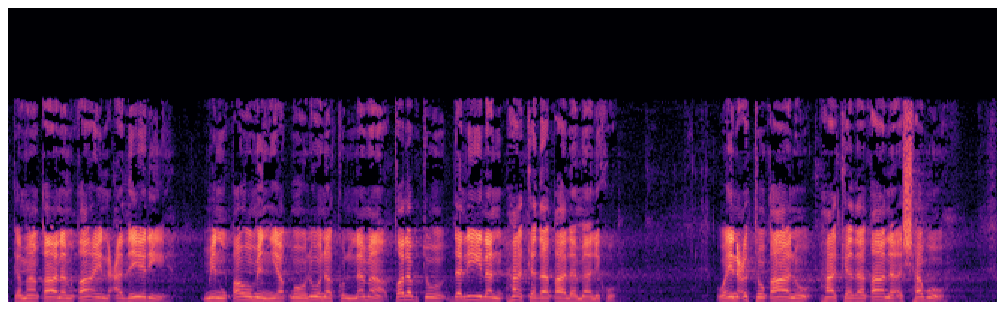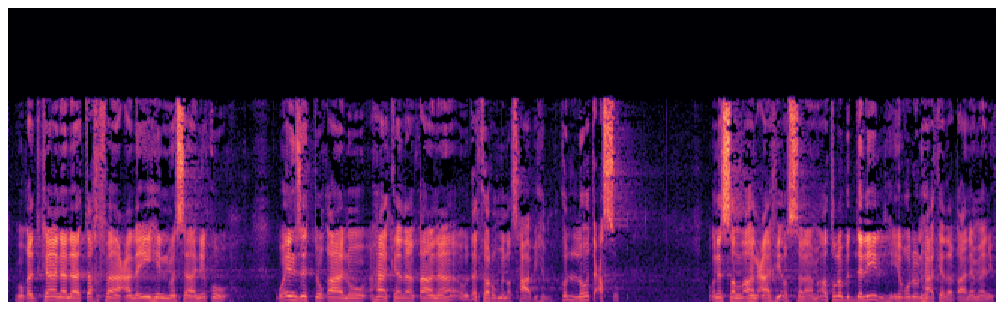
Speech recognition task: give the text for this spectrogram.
وكما قال القائل عذيري من قوم يقولون كلما طلبت دليلا هكذا قال مالك. وإن عدت قالوا هكذا قال أشهبوا وقد كان لا تخفى عليه المسالك. وإن زدت قالوا هكذا قال وذكروا من أصحابهم. كله تعصب. ونسأل الله العافية والسلام. أطلب الدليل يقولون هكذا قال مالك.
